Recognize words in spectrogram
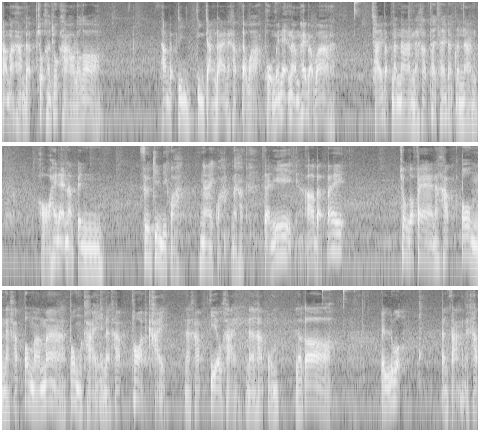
ทำอาหารแบบชั่วครั้งชั่วคราว แล้วก็ทำแบบจริงจริงจังได้นะครับ แต่ว่าผมไม่แนะนำให้แบบว่าใช้แบบนานๆนะครับ ถ้าใช้แบบนานๆ ขอให้แนะนำเป็นซื้อกินดีกว่าง่ายกว่านะครับ แต่นี่เอาแบบไป ชงกาแฟนะครับ ต้มนะครับ ต้มมาม่า ต้มไข่นะครับ ทอดไข่นะครับ เจียวไข่นะครับผมแล้วก็เป็นลวกต่างๆนะครับ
